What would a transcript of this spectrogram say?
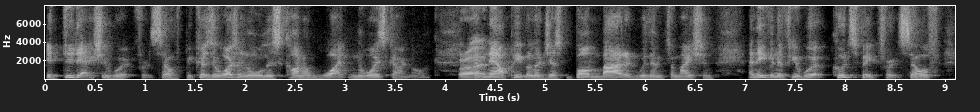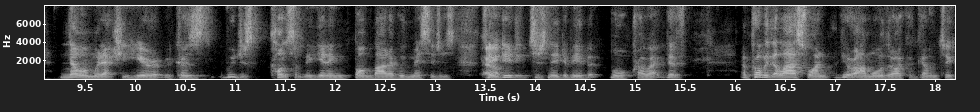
it did actually work for itself because there wasn't all this kind of white noise going on. Right. But now people are just bombarded with information. And even if your work could speak for itself, no one would actually hear it because we're just constantly getting bombarded with messages. So yep. you do just need to be a bit more proactive. And probably the last one, there are more that I could go into,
